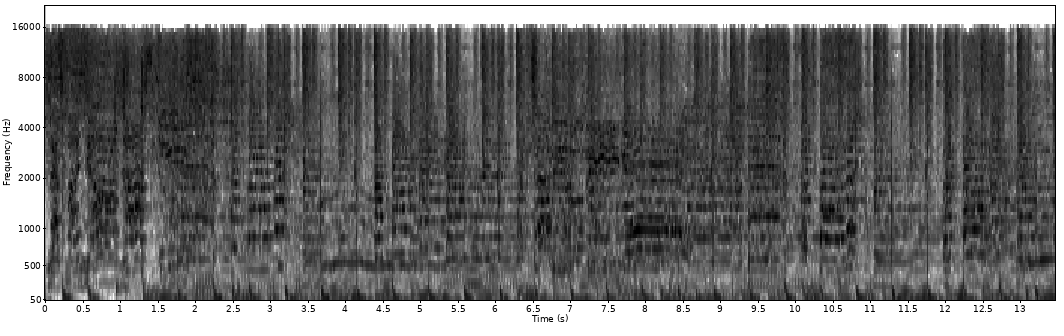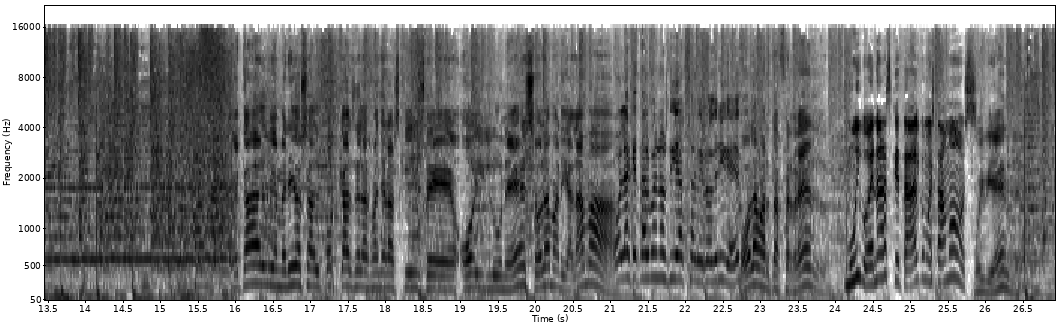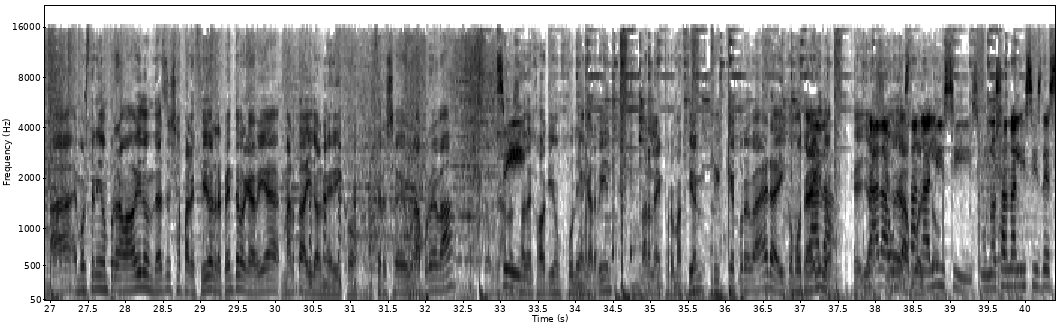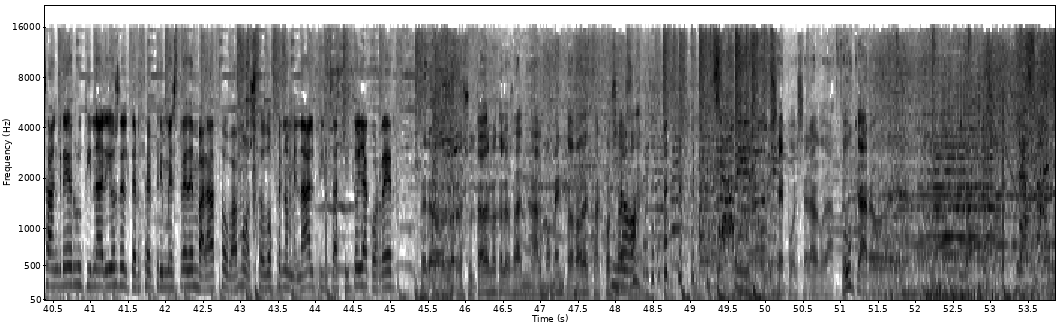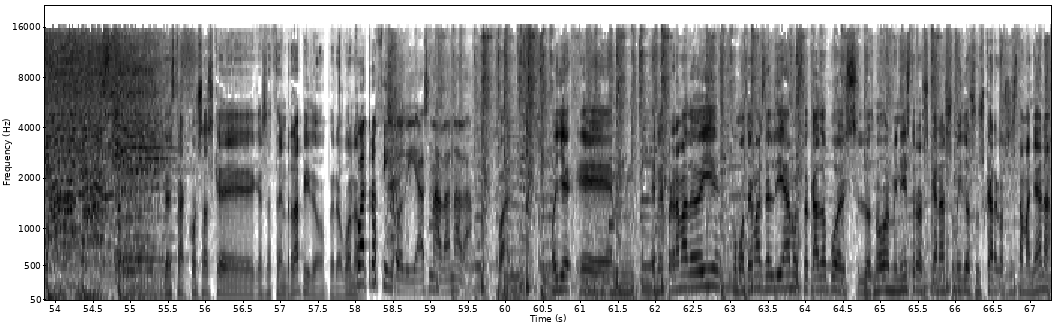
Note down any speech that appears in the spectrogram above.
Las mañanas Kiss. Xavi Rodríguez. ¿Qué tal? Bienvenidos al podcast de las Mañanas Kiss de hoy lunes. Hola María Lama. Hola, ¿qué tal? Buenos días, Xavi Rodríguez. Hola Marta Ferrer. Muy buenas, ¿qué tal? ¿Cómo estamos? Muy bien. Ah, hemos tenido un programa hoy donde has desaparecido de repente porque había Marta ha ido al médico a hacerse una prueba. Entonces ya Sí. nos ha dejado aquí un Julián Garbín para la información. ¿Qué, qué prueba era y cómo te ha ido? Nada, Que ya unos análisis, unos análisis de sangre rutinarios del tercer trimestre de embarazo, vamos, todo fenomenal, pinchacito y a correr. Pero los resultados no te los dan al momento, ¿no? De estas cosas. No. Eh, sé, puede ser algo de azúcar o de... De estas cosas que, que se hacen rápido, pero bueno. Cuatro o cinco días, nada, nada. Vale. Oye, eh, en el programa de hoy, como temas del día, hemos tocado pues los nuevos ministros que han asumido sus cargos esta mañana.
